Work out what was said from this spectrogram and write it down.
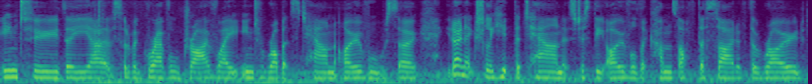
into the uh, sort of a gravel driveway into Robertstown Oval. So you don't actually hit the town, it's just the oval that comes off the side of the road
